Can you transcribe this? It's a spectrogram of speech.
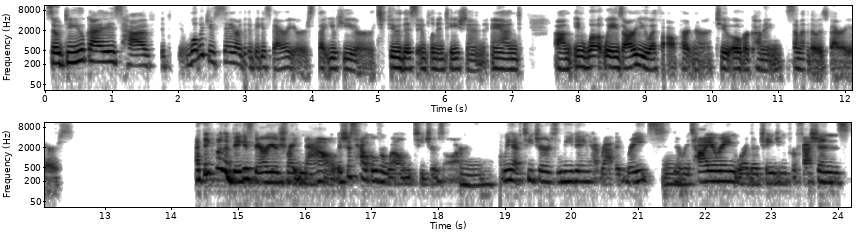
So, do you guys have what would you say are the biggest barriers that you hear to this implementation? And um, in what ways are you a thought partner to overcoming some of those barriers? I think one of the biggest barriers right now is just how overwhelmed teachers are. Mm. We have teachers leaving at rapid rates, mm. they're retiring or they're changing professions.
